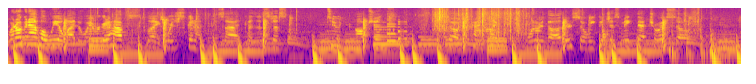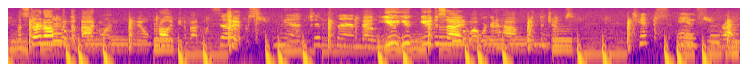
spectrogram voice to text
we're not gonna have a wheel by the way, we're gonna have, like, we're just gonna decide, because it's just two options. So it's kind of like one or the other. So we could just make that choice. So let's start off with the bad one. It'll probably be the bad one. So- chips. Yeah, chips and, um, And you you you decide what we're gonna have with the chips. chips and Sprite.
